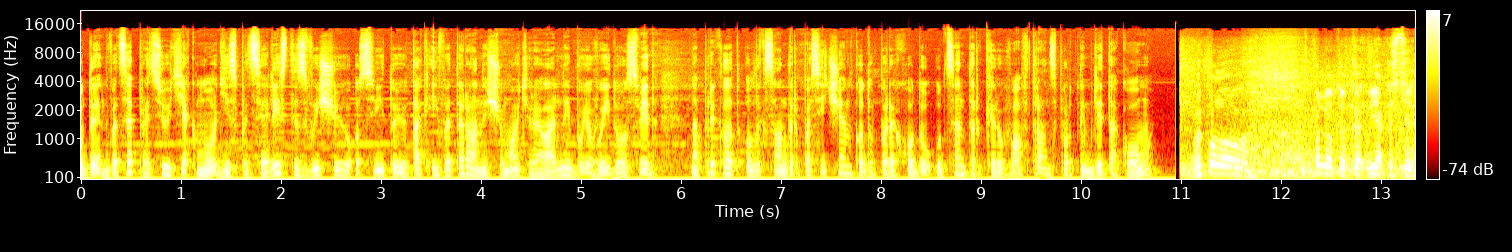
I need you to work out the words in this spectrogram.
У ДНВЦ працюють як молоді спеціалісти з вищою освітою, так і ветерани, що мають реальний бойовий досвід. Наприклад, Олександр Пасіченко до переходу у центр керував транспортним літаком. Виконував польоти в якості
